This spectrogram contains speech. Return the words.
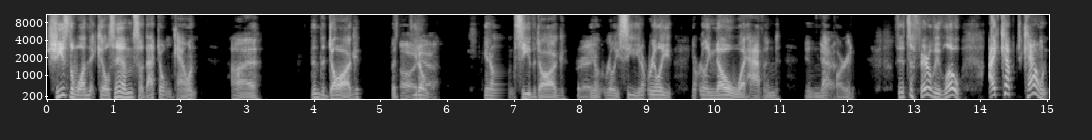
she's the one that kills him so that don't count uh then the dog but Oh you don't yeah, you don't see the dog right. you don't really see you don't really you don't really know what happened in that Yeah. part it's a fairly low i kept count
